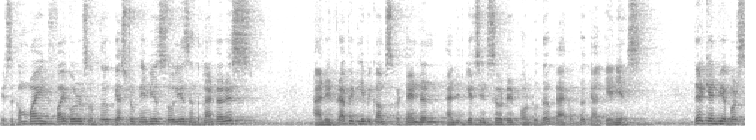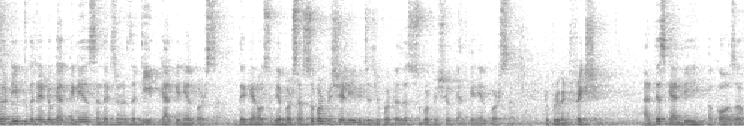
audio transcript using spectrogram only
it's the combined fibers of the gastrocnemius, soleus and the plantaris and it rapidly becomes a tendon and it gets inserted onto the back of the calcaneus. There can be a bursa deep to the tendocalcaneus and that is known as a deep calcaneal bursa. There can also be a bursa superficially which is referred to as a superficial calcaneal bursa to prevent friction. And this can be a cause of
